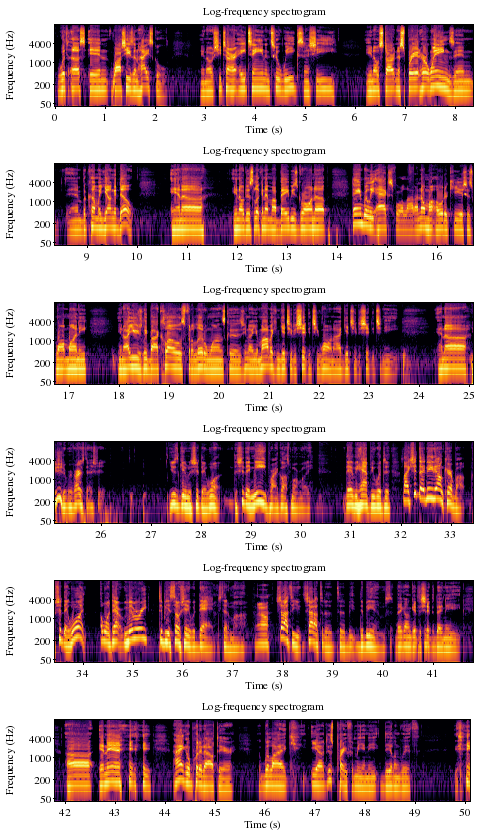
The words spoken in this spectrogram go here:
with us in while she's in high school. You know, she turned 18 in two weeks and she, you know, starting to spread her wings and and become a young adult. And uh, you know, just looking at my babies growing up, they ain't really asked for a lot. I know my older kids just want money. You know, I usually buy clothes for the little ones because you know your mama can get you the shit that you want. I get you the shit that you need. And uh, You should reverse that shit. You just give them the shit they want. The shit they need probably costs more money. They'd be happy with the like shit they need. They don't care about shit they want. I want that memory to be associated with dad instead of mom. Shout out to you. Shout out to the to the, B, the BMs. They're gonna get the shit that they need. Uh, and then I ain't gonna put it out there, but like, yeah, just pray for me in the, dealing with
